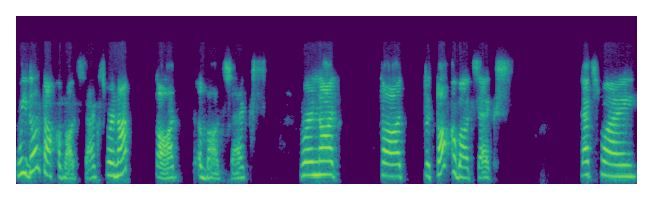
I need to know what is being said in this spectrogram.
we don't talk about sex. We're not taught about sex. We're not taught to talk about sex. That's why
